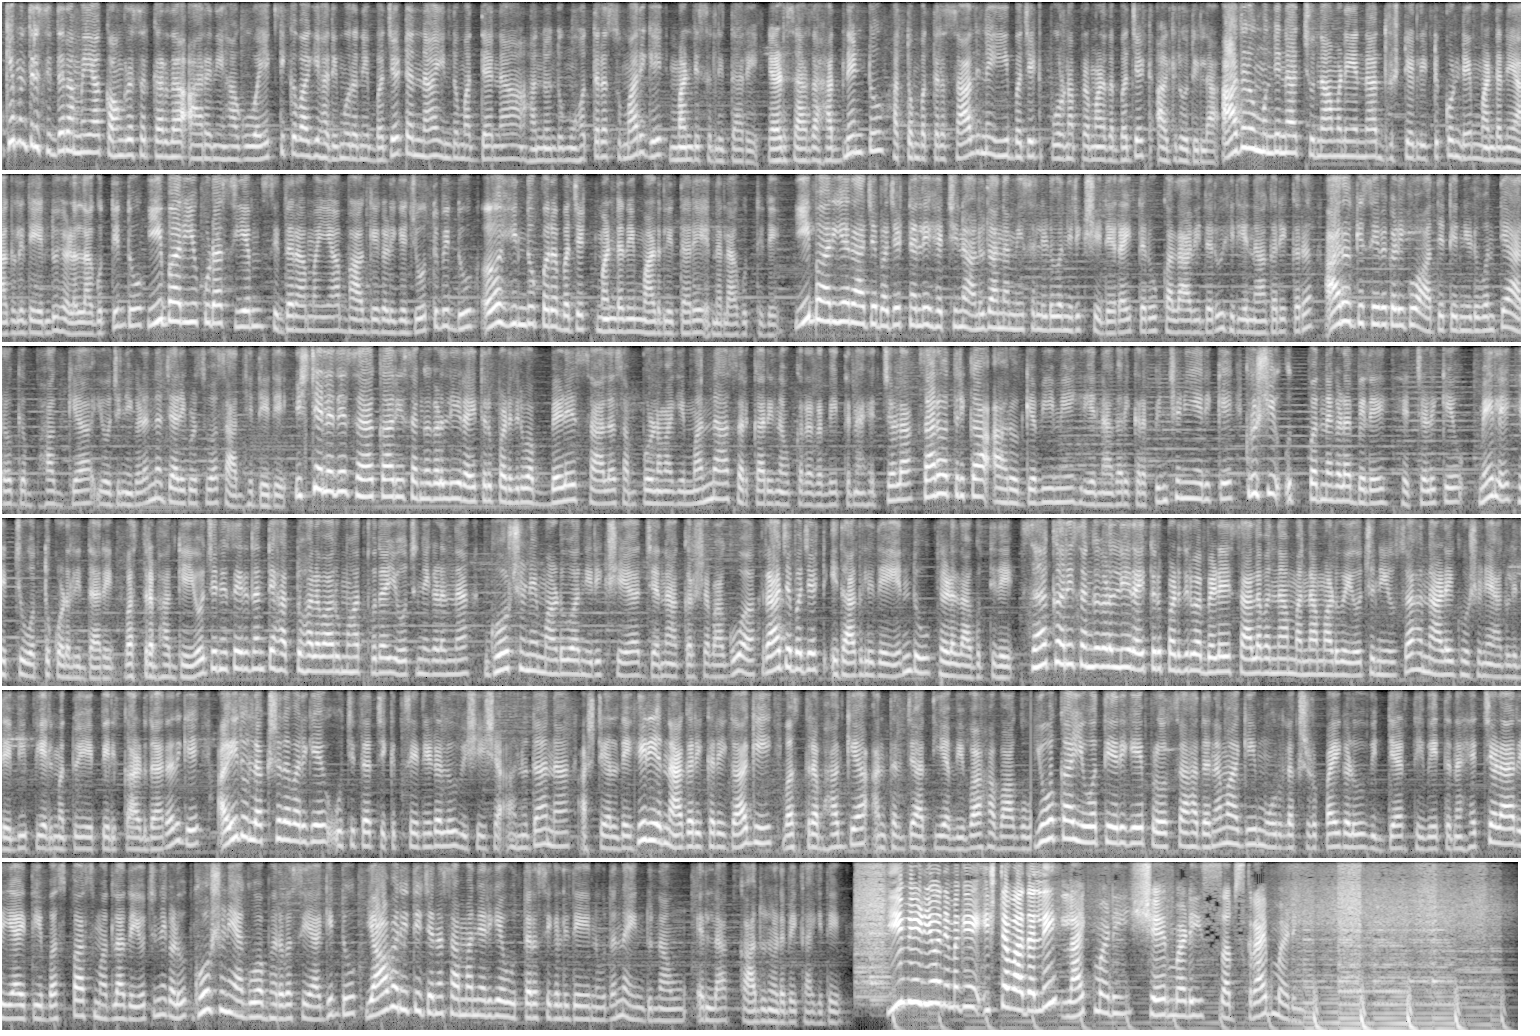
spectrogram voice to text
ಮುಖ್ಯಮಂತ್ರಿ ಸಿದ್ದರಾಮಯ್ಯ ಕಾಂಗ್ರೆಸ್ ಸರ್ಕಾರದ ಆರನೇ ಹಾಗೂ ವೈಯಕ್ತಿಕವಾಗಿ ಹದಿಮೂರನೇ ಬಜೆಟ್ ಅನ್ನ ಇಂದು ಮಧ್ಯಾಹ್ನ ಹನ್ನೊಂದು ಮೂವತ್ತರ ಸುಮಾರಿಗೆ ಮಂಡಿಸಲಿದ್ದಾರೆ. ಎರಡ್ ಸಾವಿರದ ಹದಿನೆಂಟು ಹತ್ತೊಂಬತ್ತರ ಸಾಲಿನ ಈ ಬಜೆಟ್ ಪೂರ್ಣ ಪ್ರಮಾಣದ ಬಜೆಟ್ ಆಗಿರುವುದಿಲ್ಲ. ಆದರೂ ಮುಂದಿನ ಚುನಾವಣೆಯನ್ನ ದೃಷ್ಟಿಯಲ್ಲಿಟ್ಟುಕೊಂಡೇ ಮಂಡನೆ ಆಗಲಿದೆ ಎಂದು ಹೇಳಲಾಗುತ್ತಿದ್ದು, ಈ ಬಾರಿಯೂ ಕೂಡ ಸಿಎಂ ಸಿದ್ದರಾಮಯ್ಯ ಭಾಗ್ಯಗಳಿಗೆ ಜೋತು ಬಿದ್ದು ಅಹಿಂದೂ ಪರ ಬಜೆಟ್ ಮಂಡನೆ ಮಾಡಲಿದ್ದಾರೆ ಎನ್ನಲಾಗುತ್ತಿದೆ. ಈ ಬಾರಿಯ ರಾಜ್ಯ ಬಜೆಟ್ನಲ್ಲಿ ಹೆಚ್ಚಿನ ಅನುದಾನ ಮೀಸಲಿಡುವ ನಿರೀಕ್ಷೆ ಇದೆ. ರೈತರು, ಕಲಾವಿದರು, ಹಿರಿಯ ನಾಗರಿಕರ ಆರೋಗ್ಯ ಸೇವೆಗಳಿಗೂ ಆದ್ಯತೆ ನೀಡುವಂತೆ ಆರೋಗ್ಯ ಭಾಗ್ಯ ಯೋಜನೆಗಳನ್ನು ಜಾರಿಗೊಳಿಸುವ ಸಾಧ್ಯತೆ ಇದೆ. ಇಷ್ಟೇ ಅಲ್ಲದೆ ಸಹಕಾರಿ ಸಂಘಗಳಲ್ಲಿ ರೈತರು ಪಡೆದಿರುವ ಬೆಳೆ ಸಾಲ ಸಂಪೂರ್ಣವಾಗಿ ಮನ್ನಾ, ಸರ್ಕಾರಿ ನೌಕರರ ವೇತನ ಹೆಚ್ಚಳ, ಸಾರ್ವತ್ರಿಕ ಆರೋಗ್ಯ ವಿಮೆ, ಹಿರಿಯ ನಾಗರಿಕರ ಪಿಂಚಣಿ ಏರಿಕೆ, ಕೃಷಿ ಉತ್ಪನ್ನಗಳ ಬೆಲೆ ಹೆಚ್ಚಳಿಕೆ ಮೇಲೆ ಹೆಚ್ಚು ಒತ್ತು ಕೊಡಲಿದ್ದಾರೆ. ವಸ್ತ್ರಭಾಗ್ಯ ಯೋಜನೆ ಸೇರಿದಂತೆ ಹತ್ತು ಹಲವಾರು ಮಹತ್ವದ ಯೋಜನೆಗಳನ್ನ ಘೋಷಣೆ ಮಾಡುವ ನಿರೀಕ್ಷೆಯ ಜನ ಆಕರ್ಷವಾಗುವ ರಾಜ್ಯ ಬಜೆಟ್ ಇದಾಗಲಿದೆ ಎಂದು ಹೇಳಲಾಗುತ್ತಿದೆ. ಸಹಕಾರಿ ಸಂಘಗಳಲ್ಲಿ ರೈತರು ಪಡೆದಿರುವ ಬೆಳೆ ಸಾಲವನ್ನ ಮನ್ನಾ ಮಾಡುವ ಯೋಜನೆಯೂ ಸಹ ನಾಳೆ ಘೋಷಣೆ ಆಗಲಿದೆ. ಬಿಪಿಎಲ್ ಮತ್ತು ಎಪಿಎಲ್ ಕಾರ್ಡ್ದಾರರಿಗೆ ಐದು ಲಕ್ಷದವರೆಗೆ ಉಚಿತ ಚಿಕಿತ್ಸೆ ನೀಡಲು ವಿಶೇಷ ಅನುದಾನ. ಅಷ್ಟೇ ಅಲ್ಲದೆ ಹಿರಿಯ ನಾಗರಿಕರಿಗಾಗಿ ವಸ್ತ್ರಭಾಗ್ಯ, ಅಂತರ್ಜಾತೀಯ ವಿವಾಹವಾಗುವ ಯುವಕ, ಯುವತಿಯರಿಗೆ ಪ್ರೋತ್ಸಾಹಧನವಾಗಿ ಮೂರು ಲಕ್ಷ ರೂಪಾಯಿಗಳು, ವಿದ್ಯಾರ್ಥಿ ವೇತನ ಹೆಚ್ಚಳ, ರಿಯಾಯಿತಿ ಬಸ್ ಪಾಸ್ ಮೊದಲಾದ ಯೋಜನೆಗಳು ಘೋಷಣೆಯಾಗುವ ಭರವಸೆಯಾಗಿದ್ದು, ಯಾವ ರೀತಿ ಜನಸಾಮಾನ್ಯರಿಗೆ ಉತ್ತರ ಸಿಗಲಿದೆ ಎನ್ನುವುದನ್ನು ಇಂದು ನಾವು ಎಲ್ಲ ಕಾದು ನೋಡಬೇಕಾಗಿದೆ. ಈ ವಿಡಿಯೋ ನಿಮಗೆ ಇಷ್ಟವಾದಲ್ಲಿ ಲೈಕ್ ಮಾಡಿ, ಶೇರ್ ಮಾಡಿ, ಸಬ್ಸ್ಕ್ರೈಬ್ ಮಾಡಿ.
